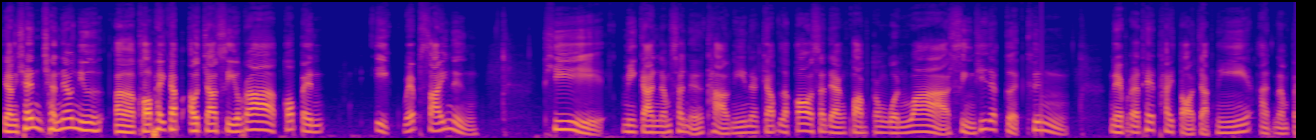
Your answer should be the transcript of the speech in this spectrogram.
อย่างเช่น Channel News อขออภัยครับเอาจาซีราก็เป็นอีกเว็บไซต์หนึ่ง ที่มีการนำเสนอข่าวนี้นะครับ แล้วก็แสดงความกังวลว่าสิ่งที่จะเกิดขึ้นในประเทศไทยต่อจากนี้อาจนำไป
